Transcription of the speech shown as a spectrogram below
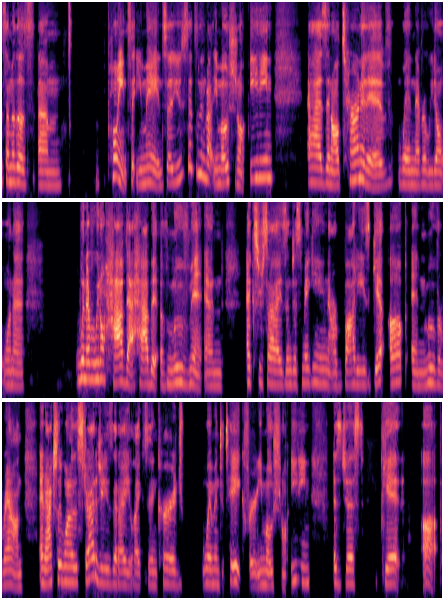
some of those um, points that you made. So you said something about emotional eating as an alternative whenever we don't want to whenever we don't have that habit of movement and exercise and just making our bodies get up and move around. And actually, one of the strategies that I like to encourage women to take for emotional eating is just get up,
